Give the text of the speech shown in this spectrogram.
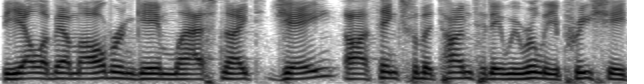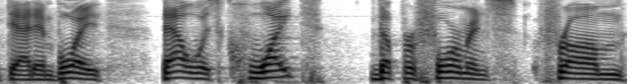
the Alabama Auburn game last night. Jay, uh, thanks for the time today. We really appreciate that. And boy, that was quite the performance from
